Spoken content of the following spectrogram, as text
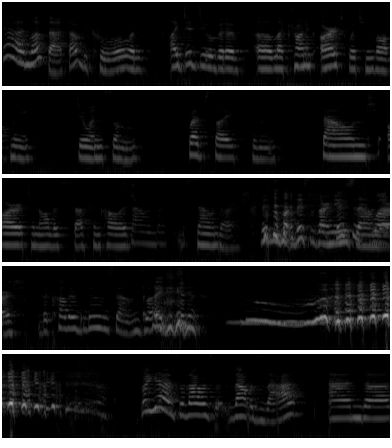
"Yeah, I love that. That would be cool." And I did do a bit of electronic art, which involved me doing some websites and sound art and all this stuff in college. Sound art. Sound art. This is this is our new This is sound what art. The color blue sounds like. but yeah, so that was that was that, and uh,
